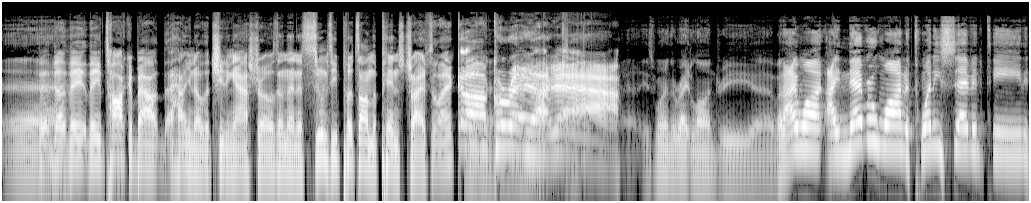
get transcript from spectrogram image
Uh, They, they, they talk about how you know the cheating Astros, and then as soon as he puts on the pinstripes, they're like, "Oh, Correa, yeah." Uh, he's wearing the right laundry. Uh, but I want, I never want a 2017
